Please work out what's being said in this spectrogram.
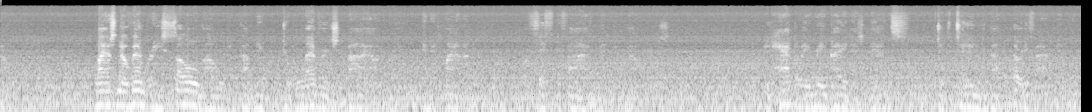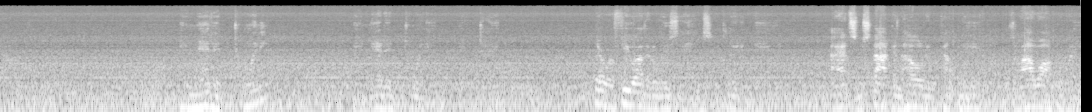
company. Last November, he sold the holding company to a leveraged buyout group in Atlanta for $55 million. He happily repaid his debts to the tune of about $35 million. He netted 20? He netted 20 in tape. There were a few other loose ends, including me. I had some stock in the holding company, so I walked away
